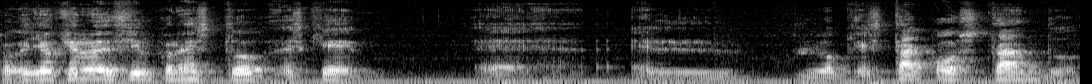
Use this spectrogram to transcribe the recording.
lo que yo quiero decir con esto es que lo que está costando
